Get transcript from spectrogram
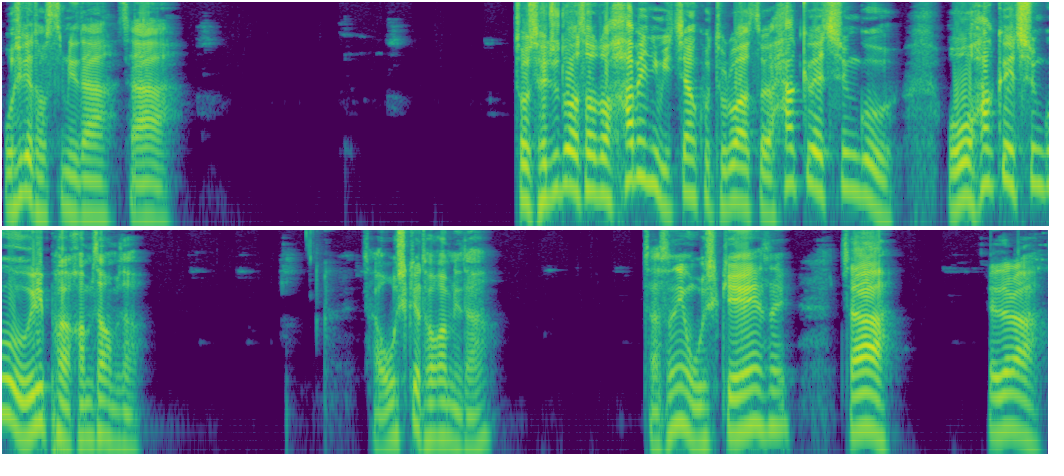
50개 더 씁니다. 자. 저 제주도 와서도 하빈님 잊지 않고 들어왔어요. 학교의 친구. 오, 학교의 친구 의리파. 감사, 감사. 자, 50개 더 갑니다. 자, 선생님 50개. 선생님. 자, 얘들아.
